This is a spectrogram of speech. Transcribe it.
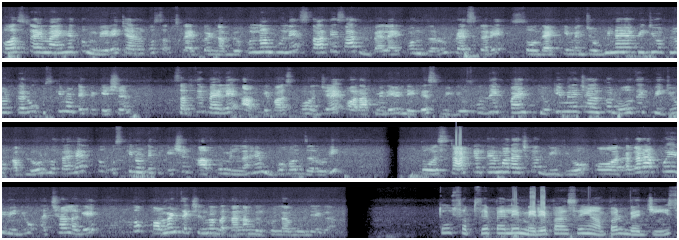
फ़र्स्ट टाइम आए हैं तो मेरे चैनल को सब्सक्राइब करना बिल्कुल ना भूलें। साथ ही साथ बेल आइकॉन ज़रूर प्रेस करें सो दैट कि मैं जो भी नया वीडियो अपलोड करूँ, उसकी नोटिफिकेशन सबसे पहले आपके पास पहुँच जाए और आप मेरे लेटेस्ट वीडियोस को देख पाएँ। क्योंकि मेरे चैनल पर रोज़ एक वीडियो अपलोड होता है तो उसकी नोटिफिकेशन आपको मिलना है बहुत ज़रूरी। तो स्टार्ट करते हैं हमारा आज का वीडियो और अगर आपको ये वीडियो अच्छा लगे तो कमेंट सेक्शन में बताना बिल्कुल ना भूलिएगा। तो सबसे पहले मेरे पास है यहाँ पर वेजीज़।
